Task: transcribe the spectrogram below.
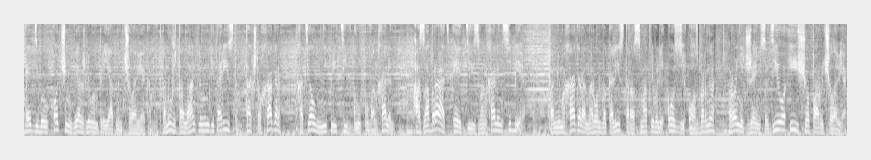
Эдди был очень вежливым, приятным человеком и к тому же талантливым гитаристом, так что Хагер хотел не прийти в группу Ван Хален, а забрать Эдди из Ван Хален себе. Помимо Хаггера на роль вокалиста рассматривали Оззи Осборна, Ронни Джеймса Дио и еще пару человек.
